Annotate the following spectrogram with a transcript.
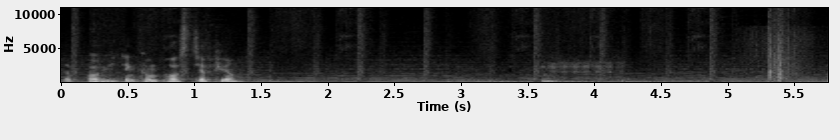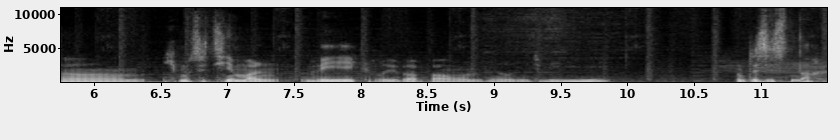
Da brauche ich den Kompost ja für. Ähm, ich muss jetzt hier mal einen Weg rüber bauen, irgendwie. Und es ist Nacht.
